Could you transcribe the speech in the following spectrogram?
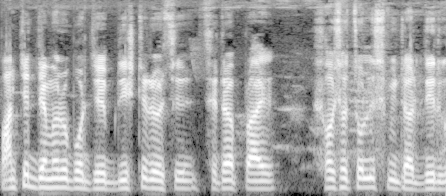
পাঞ্চেত ড্যামের উপর যে ব্রিজটি রয়েছে, সেটা প্রায় চল্লিশ মিটার দীর্ঘ।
